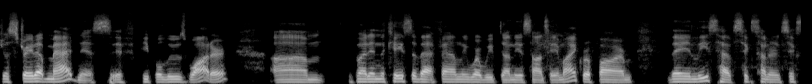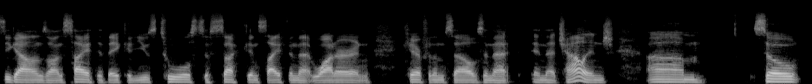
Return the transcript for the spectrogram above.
just straight up madness if people lose water um, but in the case of that family where we've done the Asante micro farm, they at least have 660 gallons on site that they could use tools to suck and siphon that water and care for themselves in that in that challenge. Um, so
